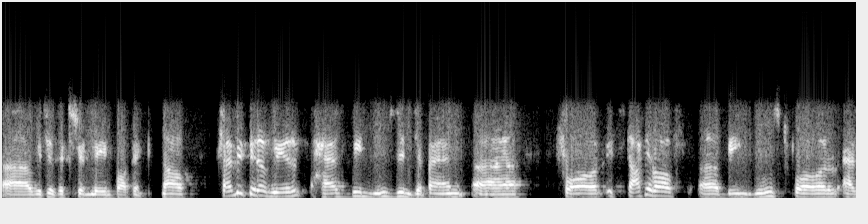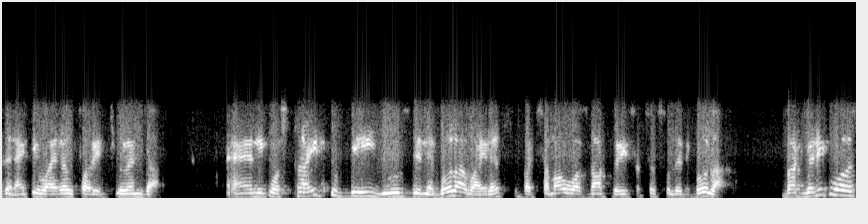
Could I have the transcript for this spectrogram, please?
uh, which is extremely important. Now, favipiravir has been used in Japan uh, for, it started off uh, being used for as an antiviral for influenza. And it was tried to be used in Ebola virus, but somehow was not very successful in Ebola. But when it was,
